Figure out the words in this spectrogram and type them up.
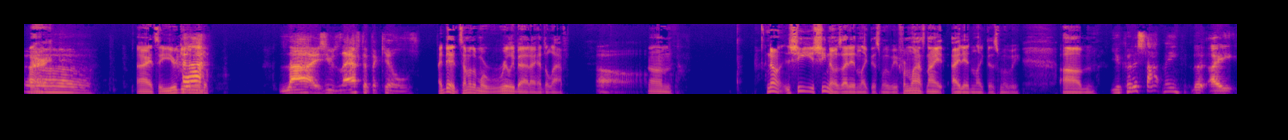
All right. Uh, All right, so you're giving lies. You laughed at the kills. I did. Some of them were really bad. I had to laugh. Oh, Um, no, she she knows I didn't like this movie from last night. I didn't like this movie. Um, you could have stopped me. The I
